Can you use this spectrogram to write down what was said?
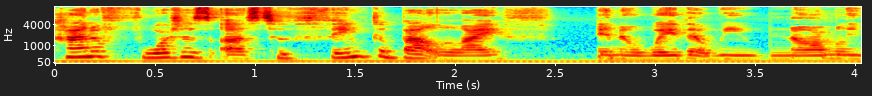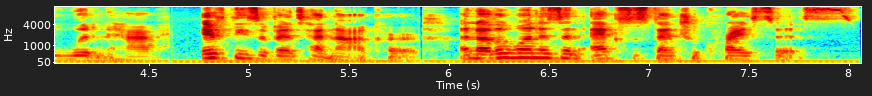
kind of forces us to think about life in a way that we normally wouldn't have if these events had not occurred. Another one is an existential crisis,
